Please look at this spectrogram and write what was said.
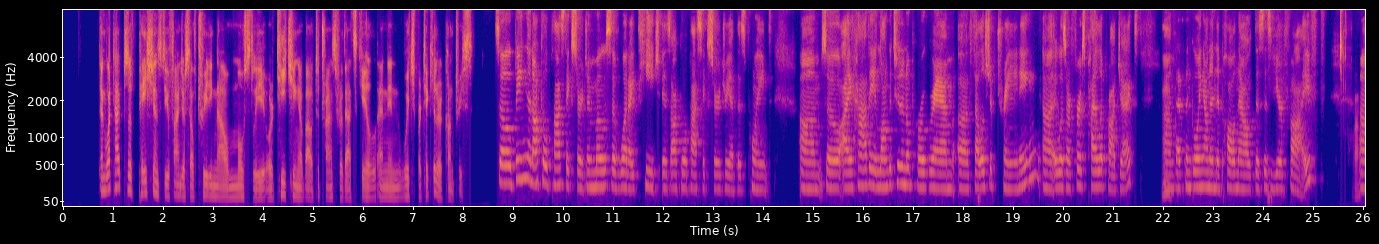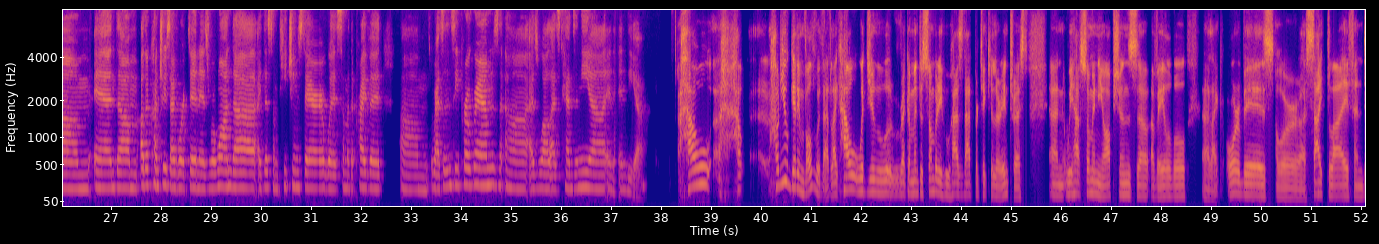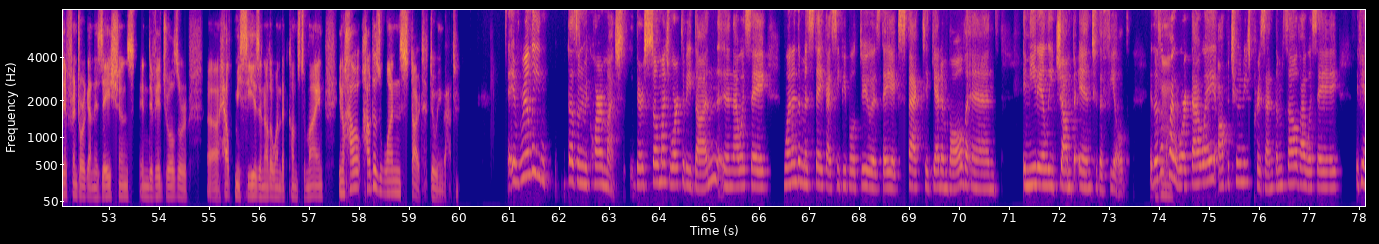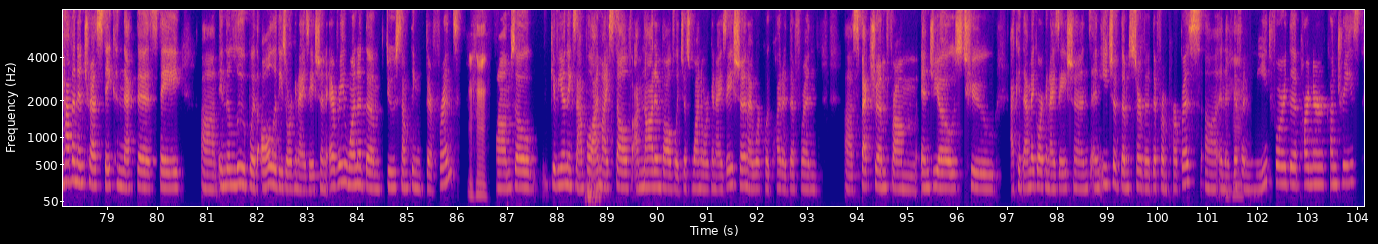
and what types of patients do you find yourself treating now mostly or teaching about to transfer that skill and in which particular countries? So, being an oculoplastic surgeon, most of what I teach is oculoplastic surgery at this point. Um, so, I have a longitudinal program of fellowship training. Uh, it was our first pilot project um, mm. that's been going on in Nepal now. This is year five. Um, and um, other countries I've worked in is Rwanda. I did some teachings there with some of the private um, residency programs, uh, as well as Tanzania and India. How how how do you get involved with that? Like, how would you recommend to somebody who has that particular interest? And we have so many options uh, available, uh, like Orbis or uh, SightLife and different organizations, individuals, or uh, HelpMeSee is another one that comes to mind. You know, how how does one start doing that? It really doesn't require much. There's so much work to be done, and I would say one of the mistake I see people do is they expect to get involved and immediately jump into the field. It doesn't mm-hmm. quite work that way. Opportunities present themselves. I would say if you have an interest, stay connected, stay um, in the loop with all of these organizations. Every one of them do something different. Mm-hmm. Um, so, give you an example. I myself, I'm not involved with just one organization. I work with quite a different uh, spectrum from NGOs to academic organizations, and each of them serve a different purpose uh, and a mm-hmm. different need for the partner countries.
